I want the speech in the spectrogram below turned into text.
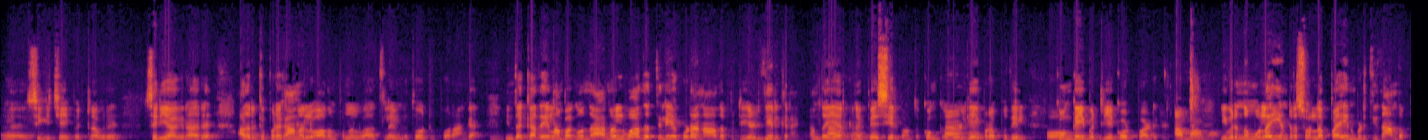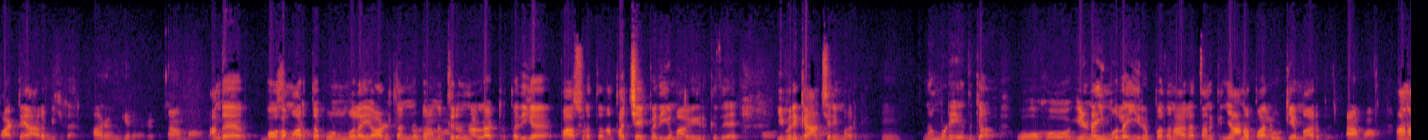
அஹ், சிகிச்சை பெற்று அவர் சரியாகிறாரு. அதற்கு பிறகு அனல்வாதம் புனல்வாதத்தில் இவங்க தோற்று போறாங்க. இந்த கதையெல்லாம் பார்க்கும் இந்த அனல்வாதத்திலேயே கூட நான் அதை பற்றி எழுதியிருக்கிறேன். அந்த ஏற்கனவே பேசியிருக்கோம். அந்த கொங்கு கொள்கை பிறப்பதில். கொங்கை பற்றிய கோட்பாடுகள். இவர் இந்த முலை என்ற சொல்லை பயன்படுத்தி தான் அந்த பாட்டை ஆரம்பிக்கிறார். ஆரம்பிக்கிறாரு. அந்த போகமார்த்த பூன்முலையாள் தன்னுடன் திருநள்ளாற்று பதிக பாசுரத்தை தான் பச்சை பதிகமாக இருக்குது. இவருக்கே ஆச்சரியமா இருக்கு. நம்முடைய எதுக்கு? ஓஹோ இணை முலை இருப்பதனால தனக்கு ஞானப்பால் ஊட்டிய மார்பு. ஆமா. ஆனா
